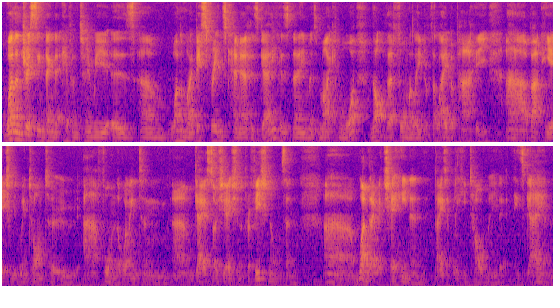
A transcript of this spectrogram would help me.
One interesting thing that happened to me is um, one of my best friends came out as gay. His name is Mike Moore, not the former leader of the Labour Party, uh, but he actually went on to uh, form the Wellington um, Gay Association of Professionals. And uh, one day we're chatting, and basically he told me that he's gay, and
